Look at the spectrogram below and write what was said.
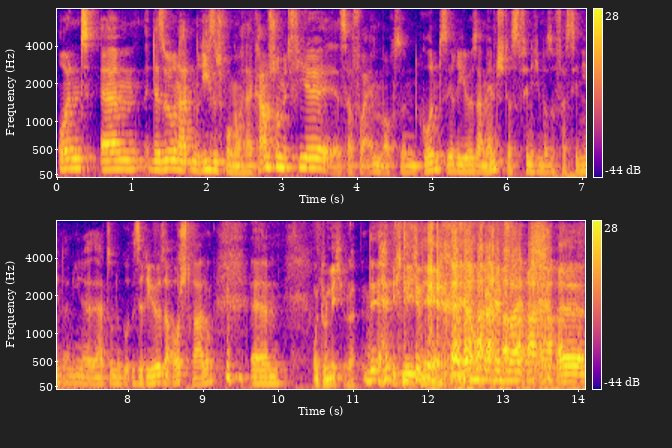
Und ähm, der Sören hat einen Riesensprung gemacht. Er kam schon mit viel. Er ist auch vor allem auch so ein grundseriöser Mensch. Das finde ich immer so faszinierend an ihm. Er hat so eine seriöse Ausstrahlung. ähm, und du nicht, oder? ich nicht, nee. Auf gar keinen Fall. äh,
